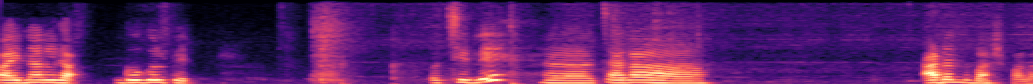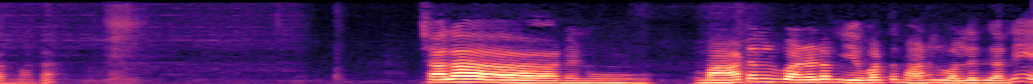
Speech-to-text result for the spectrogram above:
ఫైనల్గా Google pay వచ్చింది. చాలా ఆనంద బాష్పాలన్నమాట చాలా నేను మాటలు పడడం ఎవరితో మాటలు పడలేదు కానీ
